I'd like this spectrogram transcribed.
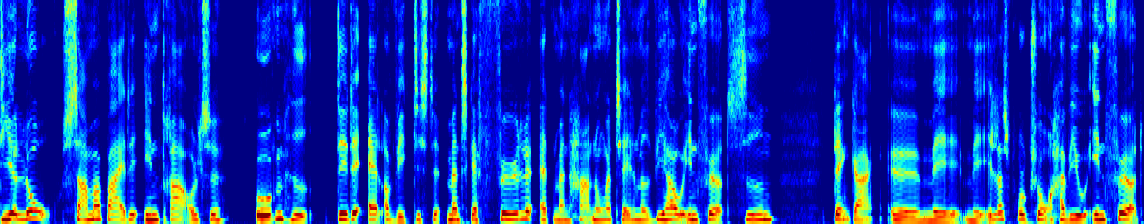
dialog, samarbejde, inddragelse, åbenhed, det er det allervigtigste. Man skal føle, at man har nogen at tale med. Vi har jo indført siden dengang øh, med, med ellers produktion, har vi jo indført,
